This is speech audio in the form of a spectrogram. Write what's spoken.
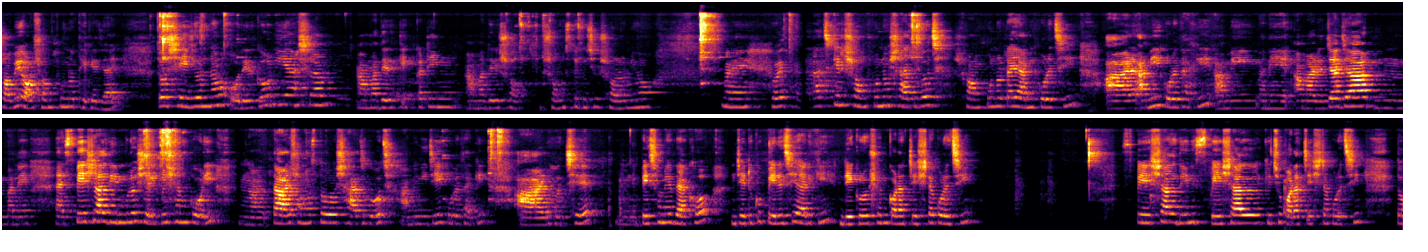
সবই অসম্পূর্ণ থেকে যায়। তো সেই জন্য ওদেরকেও নিয়ে আসলাম। আমাদের কেক কাটিং আমাদের সব, সমস্ত কিছু স্মরণীয় হয়ে থাকে। আজকের সম্পূর্ণ সাজগোজ সম্পূর্ণটাই আমি করেছি। আর আমি করে থাকি। আমি মানে আমার যা যা মানে স্পেশাল দিনগুলো সেলিব্রেশন করি তার সমস্ত সাজগোজ আমি নিজেই করে থাকি। আর হচ্ছে পেছনে দেখো, যেটুকু পেরেছি আর কি ডেকোরেশন করার চেষ্টা করেছি। স্পেশাল দিন স্পেশাল কিছু করার চেষ্টা করেছি। তো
